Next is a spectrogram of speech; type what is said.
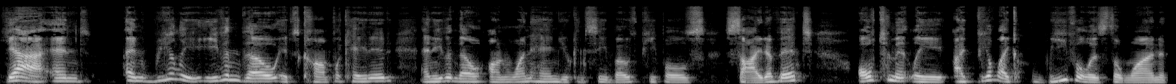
Yeah, and and really, even though it's complicated, and even though on one hand you can see both people's side of it, ultimately, I feel like Weevil is the one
